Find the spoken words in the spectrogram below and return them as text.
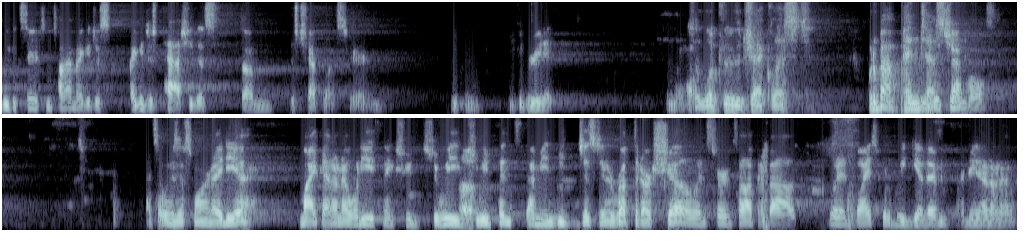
We could save some time. I could just I could just pass you this um this checklist here, and you can you can read it. So look through the checklist. What about pen Look testing? That's always a smart idea. Mike, I don't know. What do you think? Should should we Oh. should we? pen- I mean, he just interrupted our show and started talking about what advice would we give him. I mean, I don't know.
